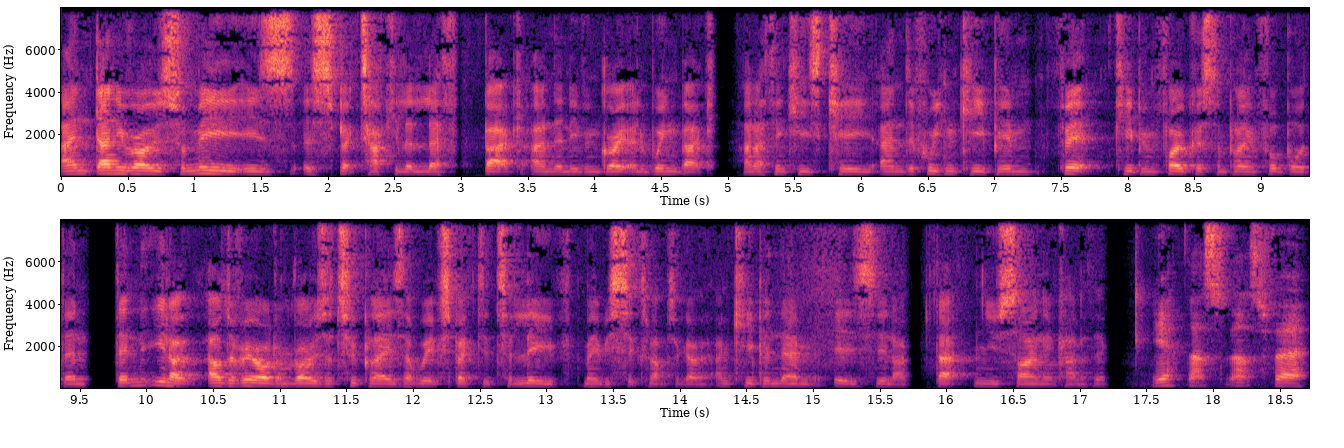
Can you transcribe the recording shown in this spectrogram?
And Danny Rose, for me, is a spectacular left back and an even greater wing back. And I think he's key. And if we can keep him fit, keep him focused and playing football, then, then you know, Alderweireld and Rose are two players that we expected to leave maybe six months ago. And keeping them is, you know, that new signing kind of thing. Yeah, that's that's fair.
